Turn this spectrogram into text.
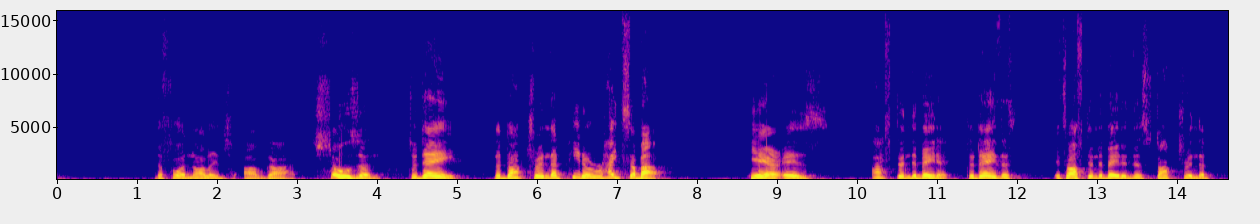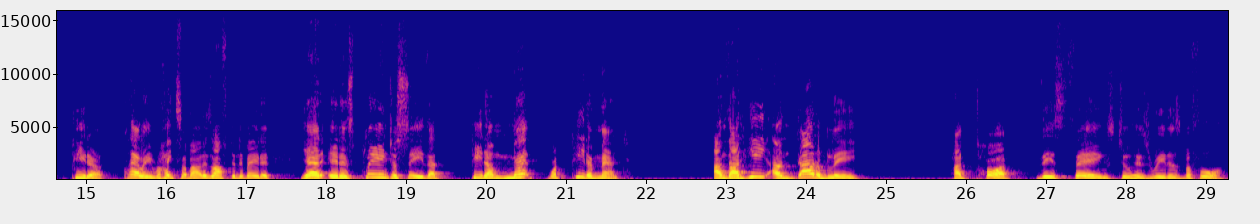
the foreknowledge of God. Chosen. Today, the doctrine that Peter writes about here is often debated. Today, this, it's often debated. This doctrine that Peter clearly writes about is often debated. Yet it is plain to see that Peter meant what Peter meant and that he undoubtedly had taught these things to his readers before.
